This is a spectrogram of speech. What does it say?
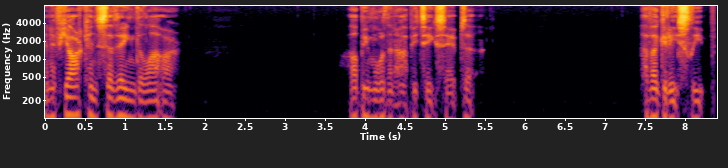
And if you are considering the latter, I'll be more than happy to accept it. Have a great sleep.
